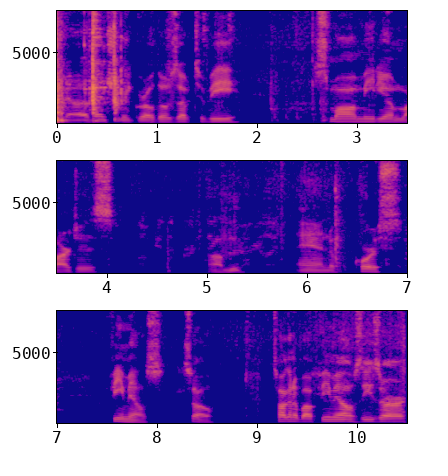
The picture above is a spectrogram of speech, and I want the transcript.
And uh, eventually grow those up to be small, medium, larges, um, and of course females. So talking about females, these are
